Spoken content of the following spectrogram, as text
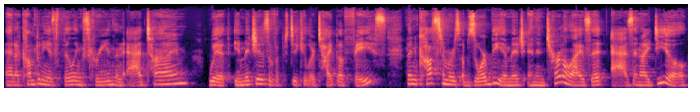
and a company is filling screens and ad time with images of a particular type of face, then customers absorb the image and internalize it as an ideal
